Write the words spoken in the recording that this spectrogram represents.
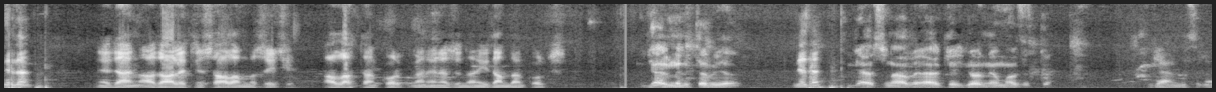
Neden? Neden? Adaletin sağlanması için. Allah'tan korkmayan en azından idamdan korksun. Gelmeli tabii ya. Neden? Gelsin abi. Herkes görmüyor mu Hazreti? Gelmesi ne?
